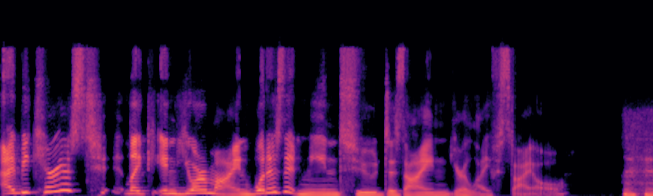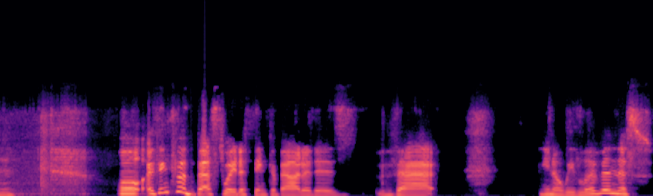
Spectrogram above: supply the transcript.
I'd be curious to like in your mind, what does it mean to design your lifestyle? Mm-hmm. Well, I think the best way to think about it is that, you know, we live in this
